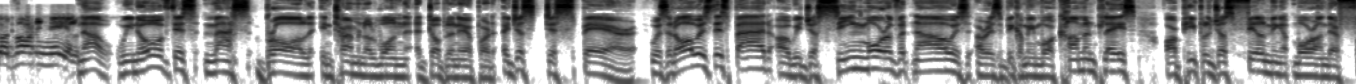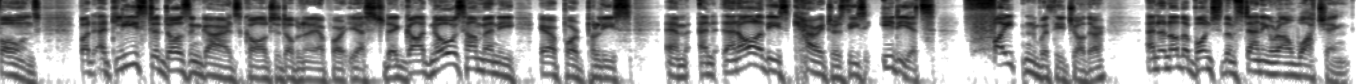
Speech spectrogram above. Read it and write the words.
Good morning, Neil. Now, we know of this mass brawl in Terminal 1 at Dublin Airport. I just despair. Was it always this bad? Are we just seeing more of it now? Is, or is it becoming more commonplace? Are people just filming it more on their phones? But at least a dozen guards called to Dublin Airport yesterday. God knows how many airport police um, and, and all of these characters, these idiots, fighting with each other, and another bunch of them standing around watching,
